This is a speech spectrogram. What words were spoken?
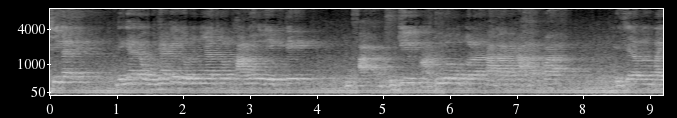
ঠিক আছে দেখে একটা ওঝাকে ধরে নিয়ে আসলো কালো দেখতে ভুটির আঁটুরো মতলা কাদা কাটা হাত পা এসে আমি ভাই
